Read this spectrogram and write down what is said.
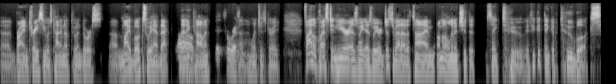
Uh, Brian Tracy was kind enough to endorse uh, my book, so we have that that in oh, common. Uh, which is great. Final question here, as we as we are just about out of time, I'm going to limit you to say two. If you could think of two books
